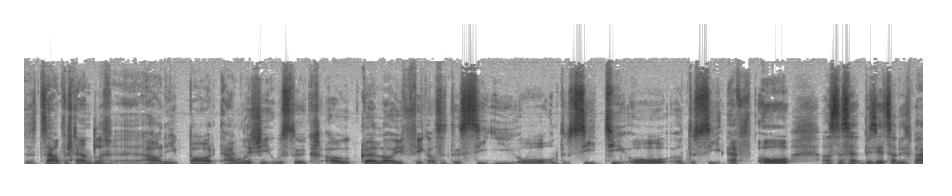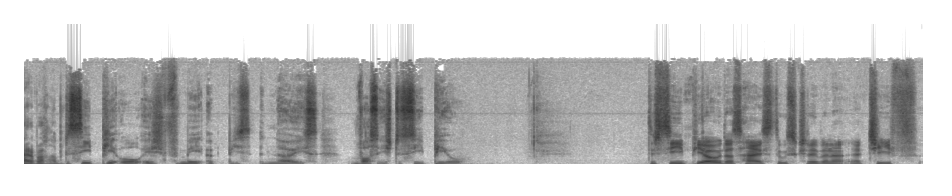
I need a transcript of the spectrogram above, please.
selbstverständlich äh, habe ich ein paar englische Ausdrücke auch geläufig, also der CEO und der CTO und der CFO. Also das, bis jetzt habe ich es beigebracht, aber der CPO ist für mich etwas Neues. Was ist der CPO? Der CPO, das heißt ausgeschrieben äh, Chief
